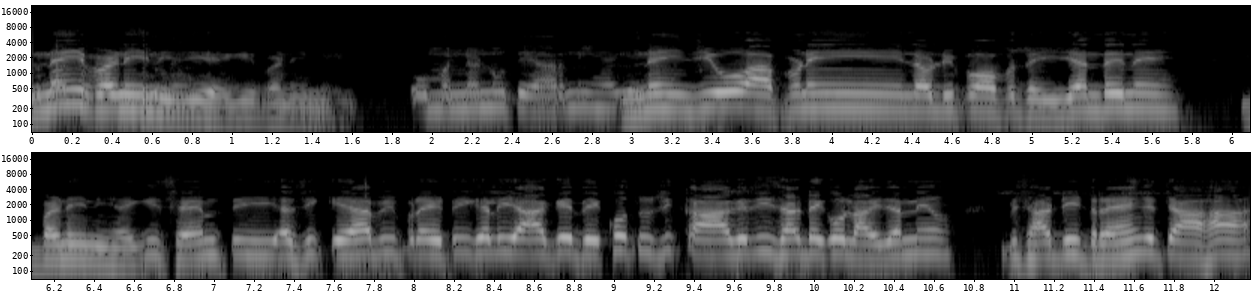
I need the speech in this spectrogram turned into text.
ਨਹੀਂ ਬਣੀ ਨਹੀਂ? ਜੀ ਹੈਗੀ ਬਣੀ ਨਹੀਂ। ਉਹ ਮੰਨਣ ਨੂੰ ਤਿਆਰ ਨਹੀਂ ਹੈਗੇ? ਨਹੀਂ ਜੀ, ਉਹ ਆਪਣੀ ਲੋਲੀਪੌਪ ਦੇਈ ਜਾਂਦੇ ਨੇ, ਬਣੀ ਨਹੀਂ ਹੈਗੀ, ਸਹਿਮਤੀ। ਅਸੀਂ ਕਿਹਾ ਵੀ ਪ੍ਰੈਕਟੀਕਲੀ ਆ ਕੇ ਦੇਖੋ, ਤੁਸੀਂ ਕਾਗਜ਼ ਹੀ ਸਾਡੇ ਕੋਲ ਲੱਗ ਜਾਂਦੇ ਹੋ, ਵੀ ਸਾਡੀ ਡਰਾਇੰਗ ਚਾਹਾ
